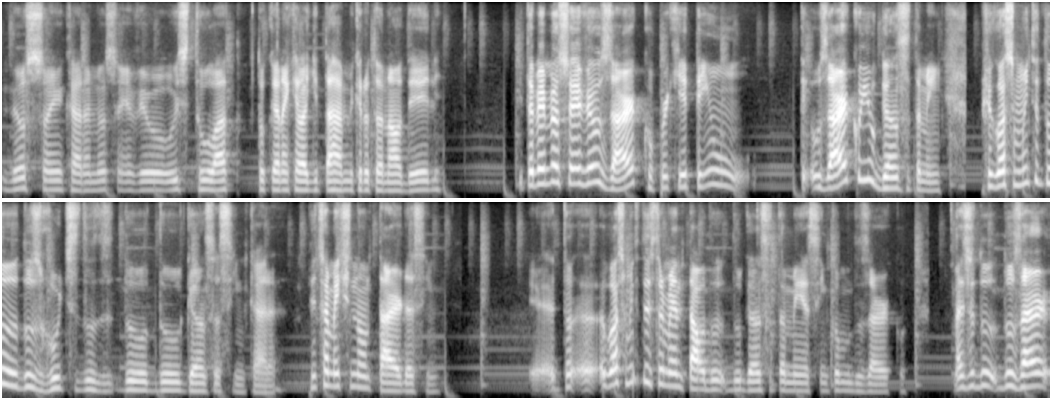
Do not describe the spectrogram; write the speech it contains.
Meu sonho, cara. Meu sonho é ver o Stu lá tocando aquela guitarra microtonal dele. E também meu sonho é ver o Zarco, porque tem um. tem- O Zarco e o Ganso também. Porque eu gosto muito do- dos roots do, do, do Ganso, assim, cara. Principalmente não tarda, assim. Eu, tô- eu gosto muito do instrumental do, do Ganso também, assim, como do Zarco. Mas o do, do, Zar,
